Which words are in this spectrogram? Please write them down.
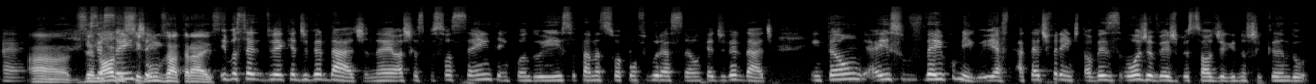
é. há 19 sente, segundos atrás. E você vê que é de verdade, né? Eu acho que as pessoas sentem quando isso está na sua configuração, que é de verdade. Então, é isso veio comigo. E é até diferente. Talvez hoje eu vejo o pessoal diagnosticando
